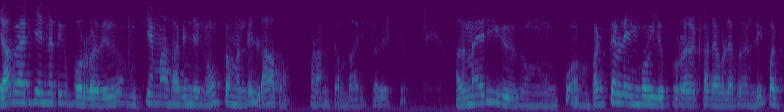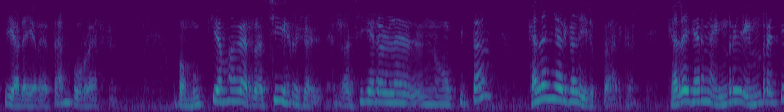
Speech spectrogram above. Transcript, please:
வியாபாரிக்கு என்னத்துக்கு போடுறது? முக்கியமாக அவன் நோக்கம் வந்து லாபம் பணம் சம்பாதிப்பதற்கு. அது மாதிரி பக்தர்களையும் கோயிலுக்கு போகிறார் கடவுளை வேண்டி பக்தி அடையிறதான் போடுறார்கள் அப்போ முக்கியமாக ரசிகர்கள் ரசிகர்களை நோக்கித்தான் கலைஞர்கள் இருப்பார்கள். கலைஞர் இன்றைய இன்றைக்கு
